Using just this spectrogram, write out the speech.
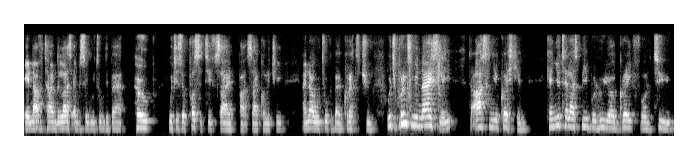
another time the last episode we talked about hope, which is a positive side part psychology, and now we talk about gratitude, which brings me nicely to asking you a question. Can you tell us people who you are grateful to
